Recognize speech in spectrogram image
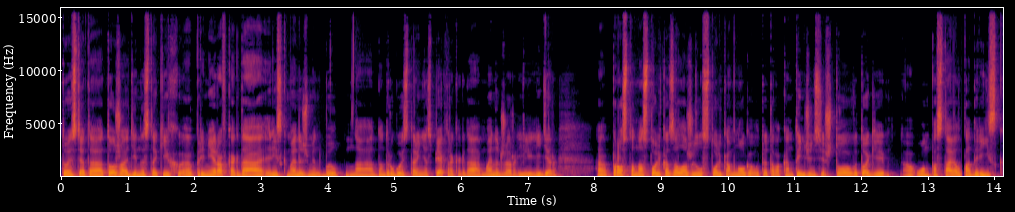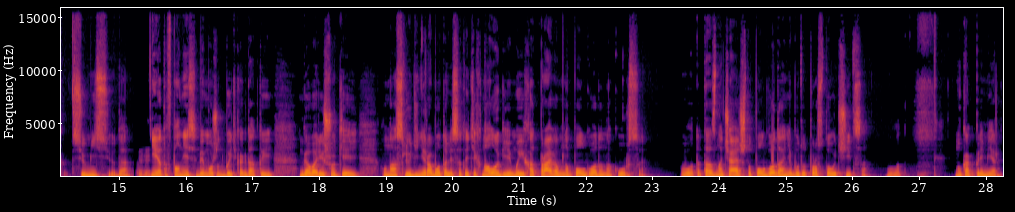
То есть это тоже один из таких э, примеров, когда риск-менеджмент был на, на другой стороне спектра, когда менеджер или лидер э, просто настолько заложил столько много вот этого contingency, что в итоге э, он поставил под риск всю миссию, да. Угу. И это вполне себе может быть, когда ты говоришь, окей, у нас люди не работали с этой технологией, мы их отправим на полгода на курсы. Вот, это означает, что полгода они будут просто учиться. Вот. Ну, как пример.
